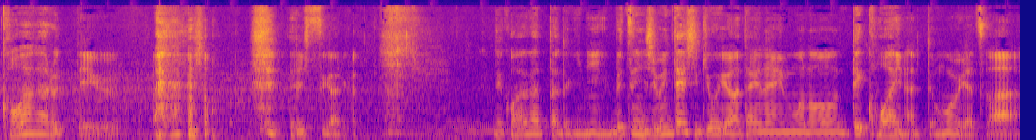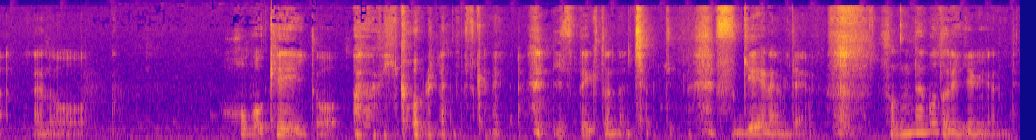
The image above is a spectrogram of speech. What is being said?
怖がるっていう性質があるから。で怖がった時に別に自分に対して脅威を与えないもので怖いなって思うやつはあのほぼ敬意と イコールなんですかね。リスペクトになっちゃうっていうすげえなみたいな。そんなことできるんやみたい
